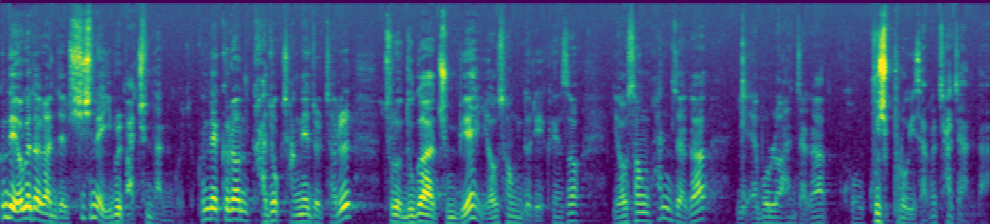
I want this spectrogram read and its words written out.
근데 여기다가 이제 시신에 입을 맞춘다는 거죠. 근데 그런 가족 장례 절차를 주로 누가 준비해? 여성들이. 그래서 여성 환자가 이 에볼라 환자가 90% 이상을 차지한다.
